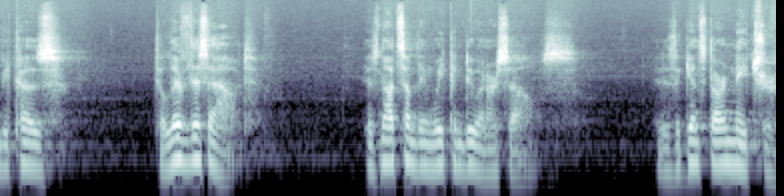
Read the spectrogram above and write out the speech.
Because to live this out is not something we can do in ourselves. It is against our nature,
